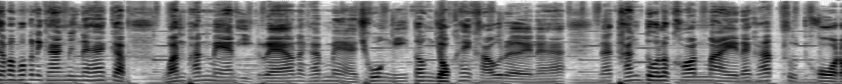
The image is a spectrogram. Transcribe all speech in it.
กลับมาพบกันอีกครั้งหนึ่งนะฮะกับวันพันแมนอีกแล้วนะครับแหมช่วงนี้ต้องยกให้เขาเลยนะฮะนะทั้งตัวละครใหม่นะครับสุดโหด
